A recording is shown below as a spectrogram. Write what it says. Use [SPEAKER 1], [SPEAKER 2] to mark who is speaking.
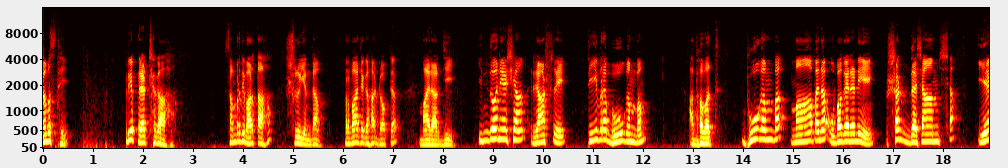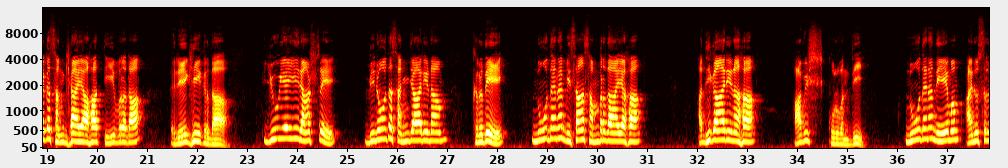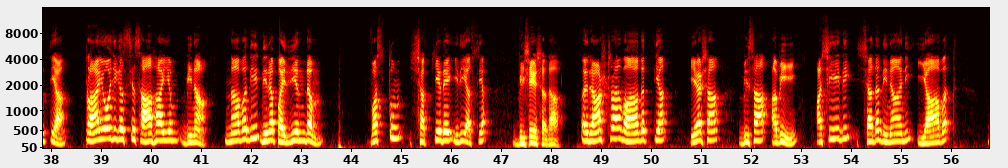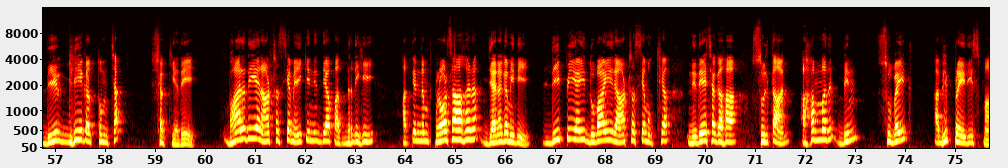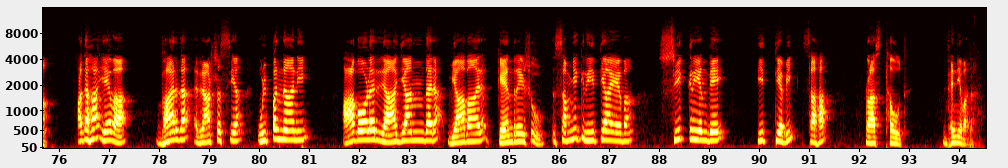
[SPEAKER 1] नमस्ते प्रियप्रेक्षकाः सम्प्रति वार्ताः श्रूयन्तां प्रवाचकः डाक्टर् मारार्जी इन्दोनेष्या राष्ट्रे तीव्रभूकम्पम् अभवत् भूकम्पमापन उपकरणे षड्दशांश एकसङ्ख्यायाः तीव्रता रेखीकृता यु ए इ राष्ट्रे विनोदसञ्चारिणां कृते नूतनविसासम्प्रदायः अधिकारिणः आविष्कुर्वन्ति नूतननियमम् अनुसृत्य प्रायोजिकस्य साहाय्यं विना नवतिदिनपर्यन्तं वस्तुं शक्यते इति अस्य विशेषता राष्ट्रवागत्य एषा विसा अपि अशीतिशतदिनानि यावत् दीर्घीकर्तुं च ശക്യത്തെ ഭാരതീയ രാക്ഷസ്യ മേക്ക് ഇൻ ഇന്ത്യ പദ്ധതി അത്യന്തം പ്രോത്സാഹനജനകമിതി. ഡി പി ഐ ദുബായ് രാഷ്ട്രസ്യ മുഖ്യ നിദേശക സുൽത്താൻ അഹമ്മദ് ബിൻ സുബൈദ് അഭിപ്രേതി സ്മ. അതഃ ഏവ ഭാരതരാഷ്ട്രസ്യ ഉൽപ്പന്നാനി കേന്ദ്രേഷു. സമ്യക് രീത്യ स्वीक्रियन्ते इत्यपि सः प्रास्थौत्. धन्यवादः।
